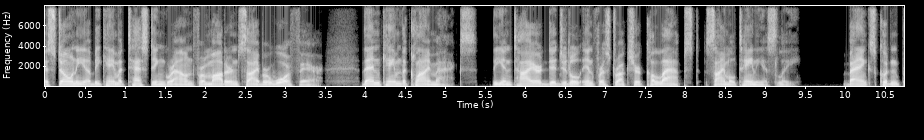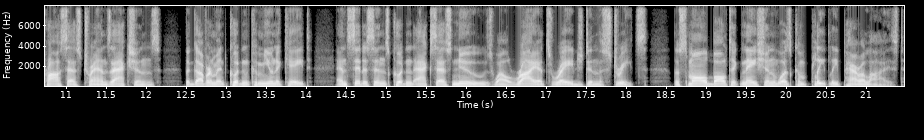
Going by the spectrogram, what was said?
Estonia became a testing ground for modern cyber warfare. Then came the climax. The entire digital infrastructure collapsed simultaneously. Banks couldn't process transactions, the government couldn't communicate, and citizens couldn't access news while riots raged in the streets. The small Baltic nation was completely paralyzed.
